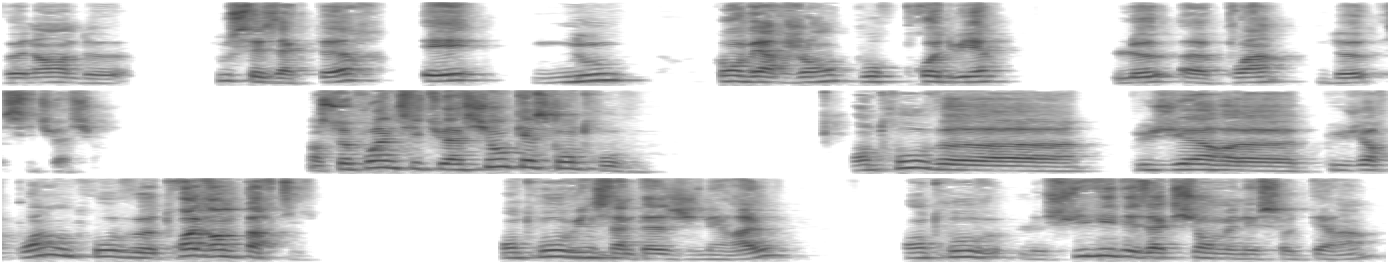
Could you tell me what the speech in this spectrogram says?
venant de tous ces acteurs et nous convergeons pour produire le point de situation. Dans ce point de situation, qu'est-ce qu'on trouve? On trouve plusieurs, plusieurs points, on trouve trois grandes parties. On trouve une synthèse générale, on trouve le suivi des actions menées sur le terrain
